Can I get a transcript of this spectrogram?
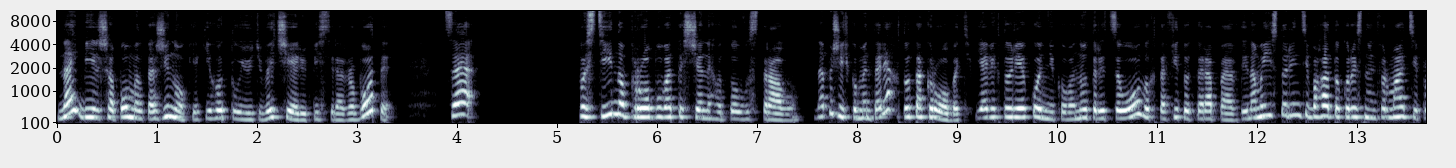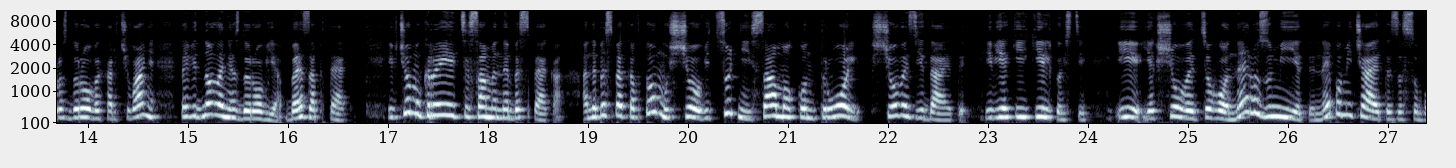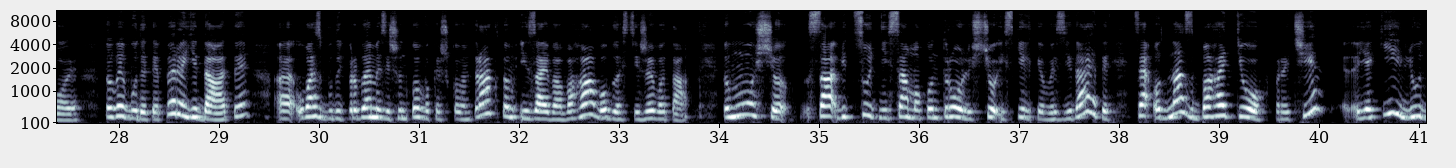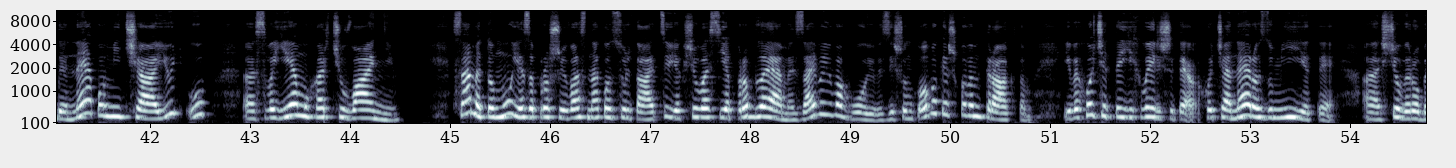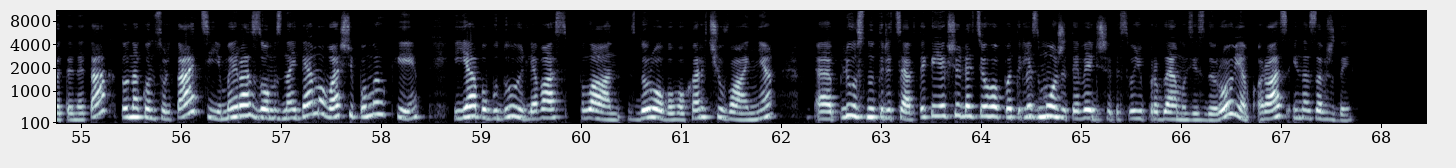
Найбільша помилка жінок, які готують вечерю після роботи, це постійно пробувати ще не готову страву. Напишіть в коментарях, хто так робить. Я Вікторія Коннікова, нутриціолог та фітотерапевт. І на моїй сторінці багато корисної інформації про здорове харчування та відновлення здоров'я без аптек. І в чому криється саме небезпека? А небезпека в тому, що відсутній самоконтроль, що ви з'їдаєте і в якій кількості. І якщо ви цього не розумієте, не помічаєте за собою, то ви будете переїдати, е, у вас будуть проблеми зі шлунково-кишковим трактом і зайва вага в області живота. Тому що відсутність самоконтролю, що і скільки ви з'їдаєте, це одна з багатьох причин, е, які люди не помічають у е, своєму харчуванні. Саме тому я запрошую вас на консультацію. Якщо у вас є проблеми з зайвою вагою, зі шлунково-кишковим трактом, і ви хочете їх вирішити, хоча не розумієте, е, що ви робите не так, то на консультації ми разом знайдемо ваші помилки, і я побудую для вас план здорового харчування, е, плюс нутрицептики, якщо для цього потрібно, ви зможете вирішити свою проблему зі здоров'ям раз і назавжди.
